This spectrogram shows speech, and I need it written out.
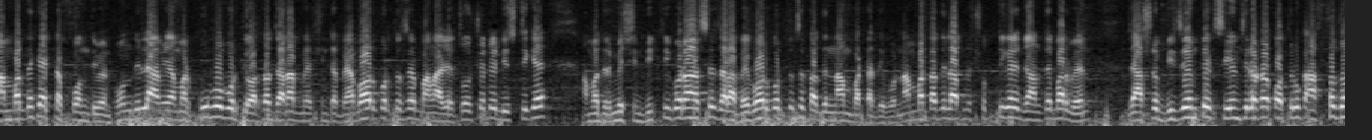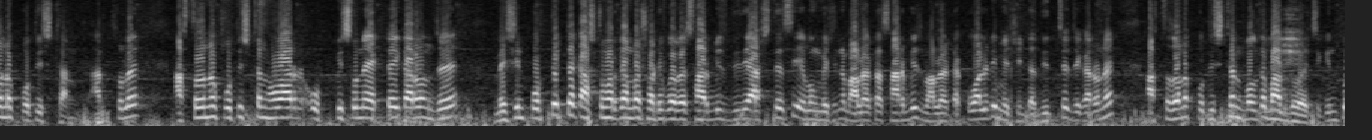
নাম্বার দেখে একটা ফোন দিবেন। ফোন দিলে আমি আমার পূর্ববর্তী, অর্থাৎ যারা মেশিনটা ব্যবহার করতেছে, বাংলাদেশের চৌষট্টি ডিস্ট্রিক্টে আমাদের মেশিন বিক্রি করা আছে, যারা ব্যবহার করতেছে, তাদের নাম্বারটা দেবো। নাম্বারটা দিলে আপনি সত্যিকারে জানতে পারবেন যে আসলে বিজেএম টেক সিএনসি ডাটা কতটুকু আস্থাজনক প্রতিষ্ঠান। আসলে আস্থাজনক প্রতিষ্ঠান হওয়ার পিছনে একটাই কারণ যে মেশিন, প্রত্যেকটা কাস্টমারকে আমরা সঠিকভাবে সার্ভিস দিতে আসতেছি এবং মেশিনে ভালো একটা সার্ভিস ভালো একটা কোয়ালিটি মেশিনটা দিচ্ছে, যে কারণে আস্থাজনক প্রতিষ্ঠান বলতে বাধ্য হয়েছে। কিন্তু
